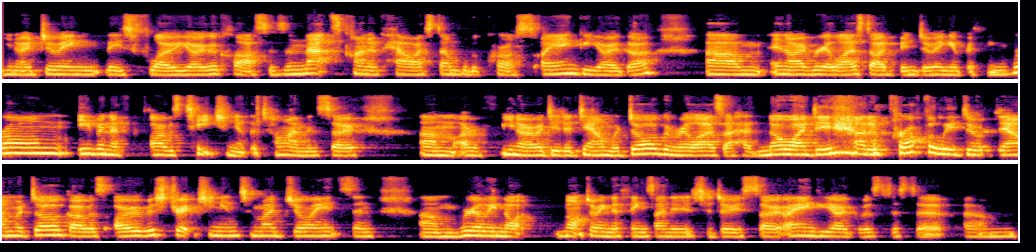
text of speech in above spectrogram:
you know, doing these flow yoga classes. And that's kind of how I stumbled across Iyengar yoga. Um, and I realized I'd been doing everything wrong, even if I was teaching at the time. And so um, I, you know, I did a downward dog and realized I had no idea how to properly do a downward dog. I was overstretching into my joints and um, really not not doing the things I needed to do. So Iyengar yoga was just a um,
